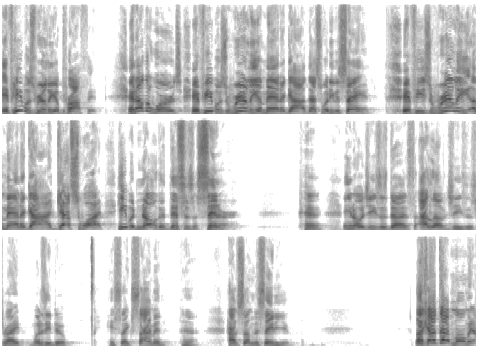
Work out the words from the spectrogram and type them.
if he was really a prophet, in other words, if he was really a man of God, that's what he was saying. If he's really a man of God, guess what? He would know that this is a sinner. you know what Jesus does? I love Jesus, right? What does he do? He's like, Simon, have something to say to you. Like at that moment,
